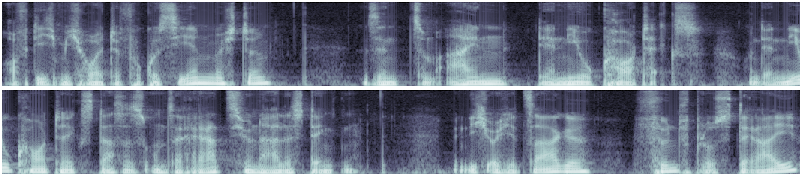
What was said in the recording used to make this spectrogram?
auf die ich mich heute fokussieren möchte, sind zum einen der Neokortex. Und der Neokortex, das ist unser rationales Denken. Wenn ich euch jetzt sage, 5 plus 3,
